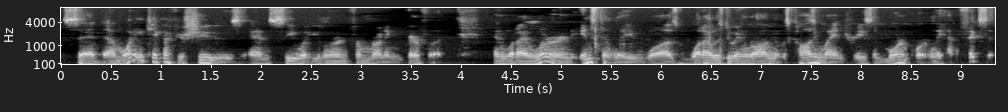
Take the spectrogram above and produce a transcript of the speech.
said, um, Why don't you take off your shoes and see what you learn from running barefoot? And what I learned instantly was what I was doing wrong that was causing my injuries, and more importantly, how to fix it.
